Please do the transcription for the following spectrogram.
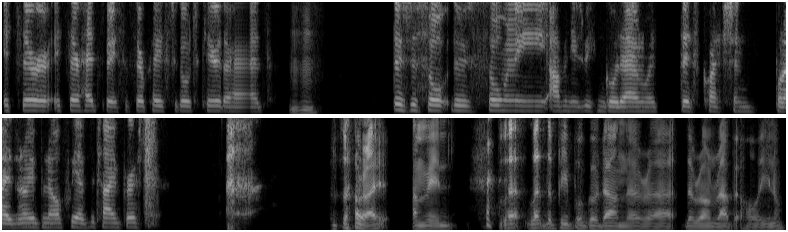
it's their it's their headspace. It's their place to go to clear their heads. Mm-hmm. There's just so there's so many avenues we can go down with this question, but I don't even know if we have the time for it. it's all right. I mean, let let the people go down their uh, their own rabbit hole. You know.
